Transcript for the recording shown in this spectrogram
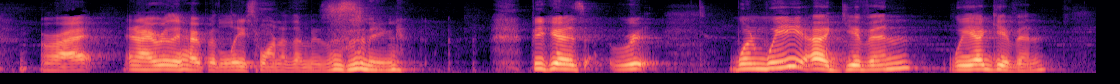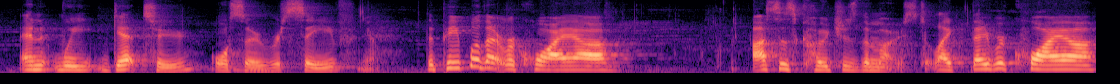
all right? And I really hope at least one of them is listening. because re- when we are given, we are given, and we get to also receive, Yeah. the people that require us as coaches the most. Like they require,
